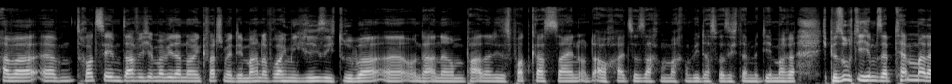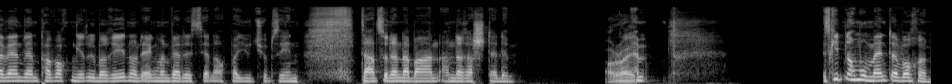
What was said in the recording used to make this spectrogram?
aber ähm, trotzdem darf ich immer wieder neuen Quatsch mit dem machen. Da freue ich mich riesig drüber. Äh, unter anderem Partner dieses Podcasts sein und auch halt so Sachen machen wie das, was ich dann mit dir mache. Ich besuche dich im September, da werden wir ein paar Wochen hier drüber reden und irgendwann werde ich es dann auch bei YouTube sehen. Dazu dann aber an anderer Stelle. Alright. Ähm, es gibt noch einen Moment der Woche.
